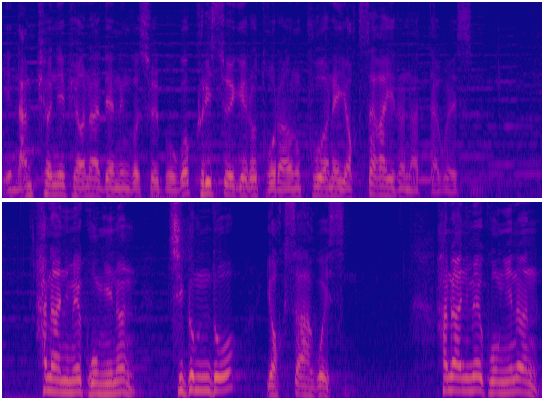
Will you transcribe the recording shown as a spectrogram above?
남편이 변화되는 것을 보고 그리스도에게로 돌아오는 구원의 역사가 일어났다고 했습니다. 하나님의 공의는 지금도 역사하고 있습니다. 하나님의 공의는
